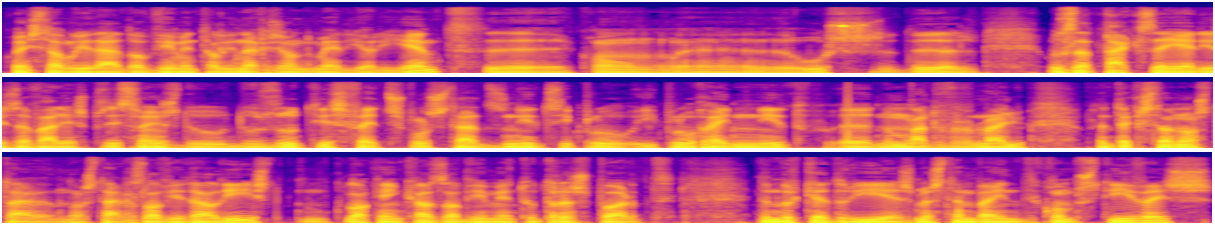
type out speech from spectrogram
com a estabilidade, obviamente, ali na região do Médio Oriente, uh, com uh, os, de, os ataques aéreos a várias posições do, dos úteis feitos pelos Estados Unidos e pelo, e pelo Reino Unido no Mar Vermelho. Portanto, a questão não está, não está resolvida ali. Isto coloca em causa, obviamente, o transporte de mercadorias, mas também de combustíveis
